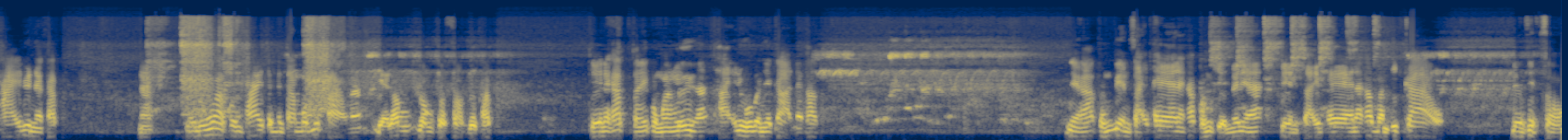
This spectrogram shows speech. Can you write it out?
ท้ายด้วยนะครับนะไม่รู้ว่าคนท้ายจะเป็นตามมดหรือเปล่านะเดี๋ยวลองลองตรวจสอบดูครับ เคนะครับ ตอนนี้ผมกำลังลื้อนะถ่ายดูบรรยากาศนะครับ เนี่ยครับผมเปลี่ยนสายแพรนะครับ ผมเขียนไว้เนี่ยฮะเปลี่ยนสายแพรนะครับ วันที่เก้าเดือนสิบสอง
